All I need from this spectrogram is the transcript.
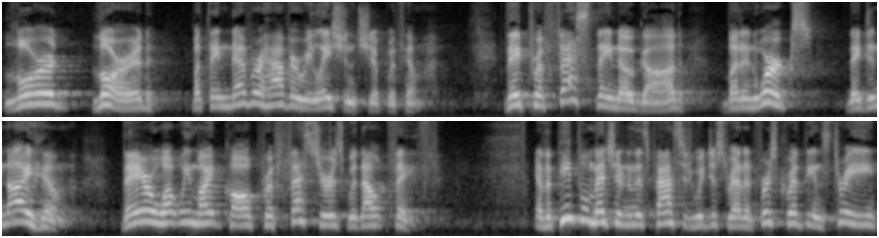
Lord, Lord, but they never have a relationship with him. They profess they know God, but in works they deny him. They are what we might call professors without faith. And the people mentioned in this passage we just read in 1 Corinthians 3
